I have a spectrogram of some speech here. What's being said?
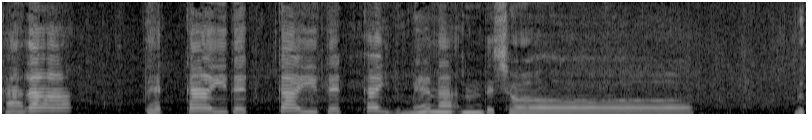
から。でっかいでっかいでっかい夢なんでしょう向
